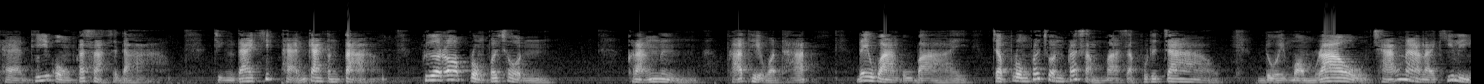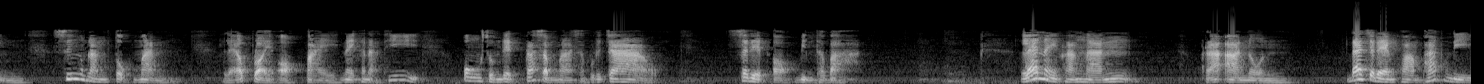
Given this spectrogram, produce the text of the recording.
แทนที่องค์พระศาสดา จึงได้คิดแผนการต่างๆ เพื่อรอบปรงพระชน ครั้งหนึ่ง พระเทวทัตได้วางอุบายจะปรงพระชนพระสัมมาสัมพุทธเจ้า โดยหม่อมเล่าช้างนาลาคิลิง ซึ่งกำลังตกมัน แล้วปล่อยออกไปในขณะที่องค์สมเด็จพระสัมมาสัมพุทธเจ้า เสด็จออกบิณฑบาต และในครั้งนั้น พระอานนท์ได้แสดงความพักดี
